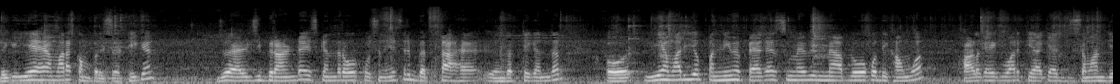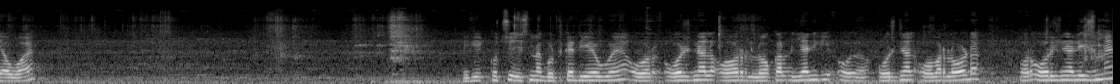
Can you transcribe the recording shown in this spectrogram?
देखिए, ये है हमारा कंप्रेसर ठीक है? जो एलजी ब्रांड है, इसके अंदर और कुछ नहीं सिर्फ़ गत्ता है, गत्ते के अंदर। और ये हमारी जो पन्नी में पैक है, इसमें भी मैं आप लोगों को दिखाऊँगा। फाड़ का एक बार क्या क्या सामान दिया हुआ है। देखिए, कुछ इसमें गुटके दिए हुए हैं और ओरिजिनल और लोकल यानी कि ओरिजिनल ओवरलोड और ओरिजिनल इसमें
